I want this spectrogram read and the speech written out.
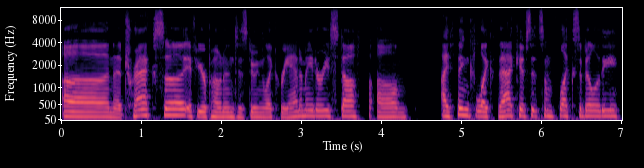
uh, an Atraxa if your opponent is doing like reanimatory stuff. Um, I think like that gives it some flexibility.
